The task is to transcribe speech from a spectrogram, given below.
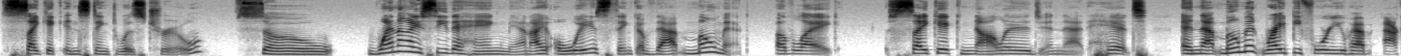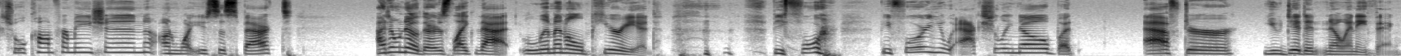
psychic instinct was true. So when I see the hangman, I always think of that moment of like psychic knowledge and that hit and that moment right before you have actual confirmation on what you suspect. I don't know, there's like that liminal period before before you actually know, but after you didn't know anything.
